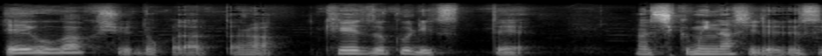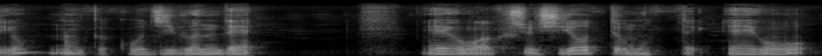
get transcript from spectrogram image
英語学習とかだったら、継続率って、まあ、仕組みなしでですよ。なんかこう自分で英語学習しようって思って、英語を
